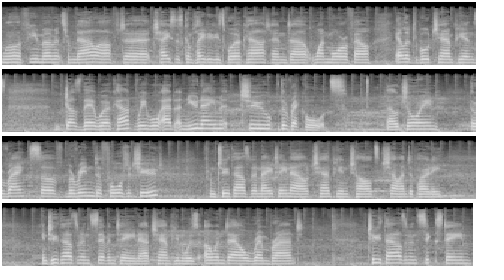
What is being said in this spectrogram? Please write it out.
Well, a few moments from now, after Chase has completed his workout and uh, one more of our eligible champions does their workout, we will add a new name to the records. They'll join the ranks of Marinda Fortitude from 2018, our champion Child's Showhunter Pony. In 2017, our champion was Owendale Rembrandt. 2016,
